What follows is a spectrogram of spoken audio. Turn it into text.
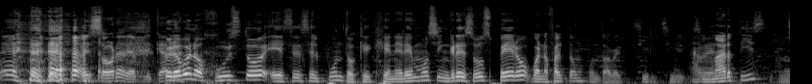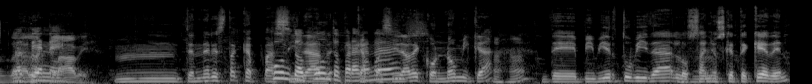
es hora de aplicar. Pero bueno, justo ese es el punto, que generemos ingresos, pero bueno, falta un punto. A ver, si, si, A si ver. Martis nos da La clave. Mm, tener esta capacidad, punto para capacidad ganar. económica Ajá. de vivir tu vida los años que te queden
